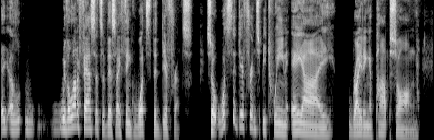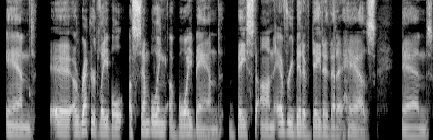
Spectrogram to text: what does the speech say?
with a lot of facets of this, I think what's the difference? So what's the difference between AI writing a pop song and a record label assembling a boy band based on every bit of data that it has and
